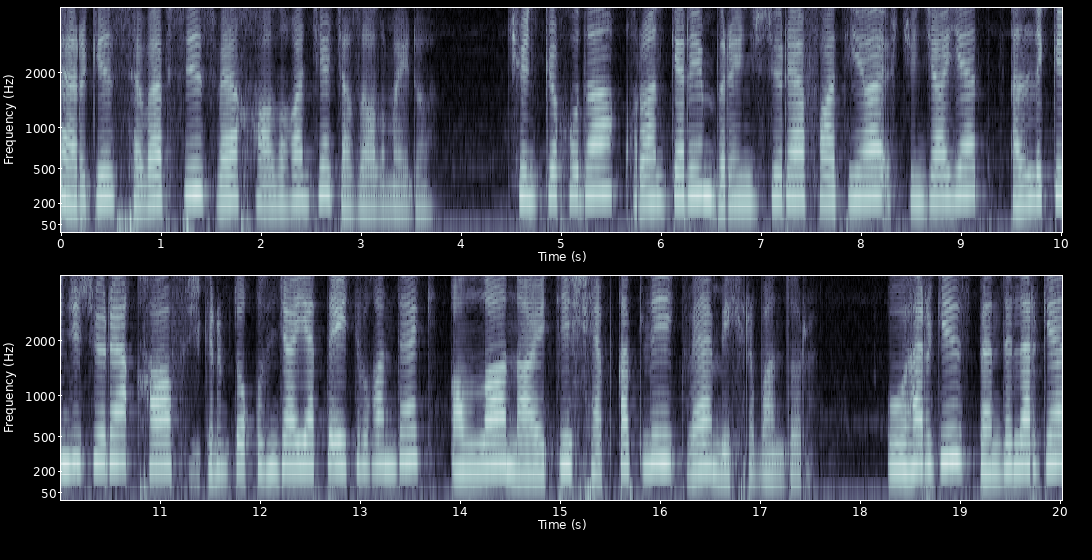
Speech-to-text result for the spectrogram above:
hərgiz səbəbsiz və xalığanca cəzalamaydı. Çünki Xuda Quran-Kərim 1-ci surə Fatiha 3-cü ayət, 52-ci surə Qaf 29-cu ayətdə aytılğandək, Allah naiti şəfqətlik və mehribandır. O hərgiz bəndələrə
